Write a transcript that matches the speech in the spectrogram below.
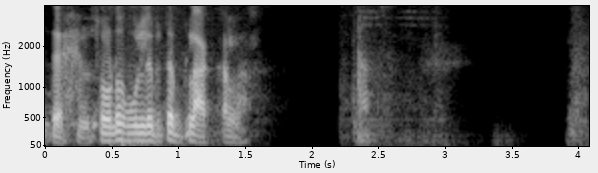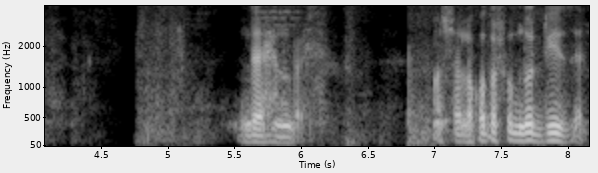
দেখেন ছোট ফুলের ভিতরে ব্ল্যাক কালার আচ্ছা। দেখেন ভাই মাশাল্লাহ কত সুন্দর ডিজাইন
